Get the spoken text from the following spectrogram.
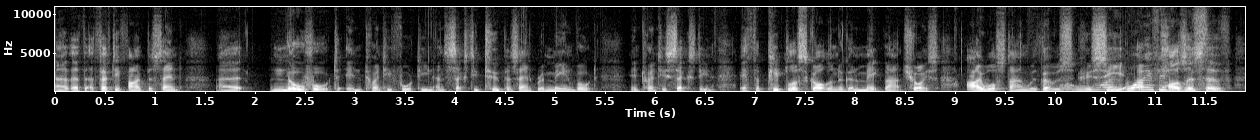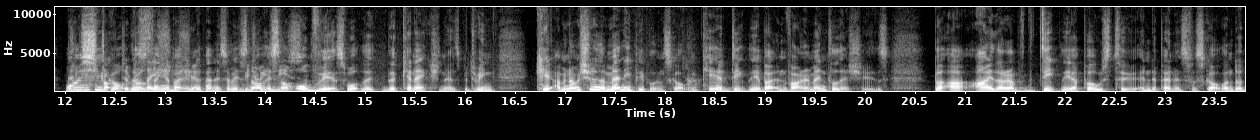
uh, 55% uh, no vote in 2014 and 62% remain vote in 2016. If the people of Scotland are going to make that choice, I will stand with but those who why, see why a positive, why constructive have you got this thing about independence? I mean, it's not, it's not obvious what the, the connection is between. I mean, I'm sure that many people in Scotland care deeply about environmental issues, but are either are deeply opposed to independence for Scotland or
